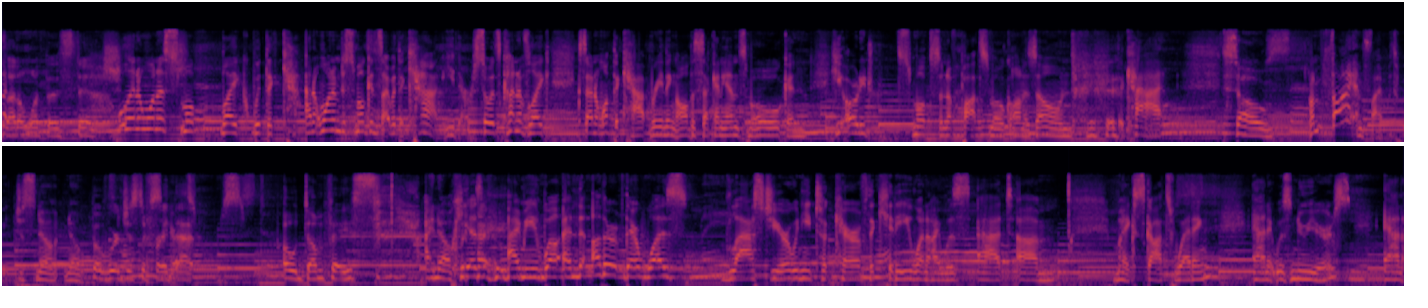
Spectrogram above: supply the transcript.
wanna- I don't want the stench. well, I don't want to smoke like with the cat. I don't want him to smoke inside with the cat either. So it's kind of like because I don't want the cat breathing all the secondhand smoke, and he already smokes enough pot smoke on his own, cat. So I'm fine. I'm fine with weed. Just no, no. But we're just afraid that oh dumb face. I know he has. I mean, well, and the other there was last year when he took care of the kitty when I was at um, Mike Scott's wedding, and it was New Year's, and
